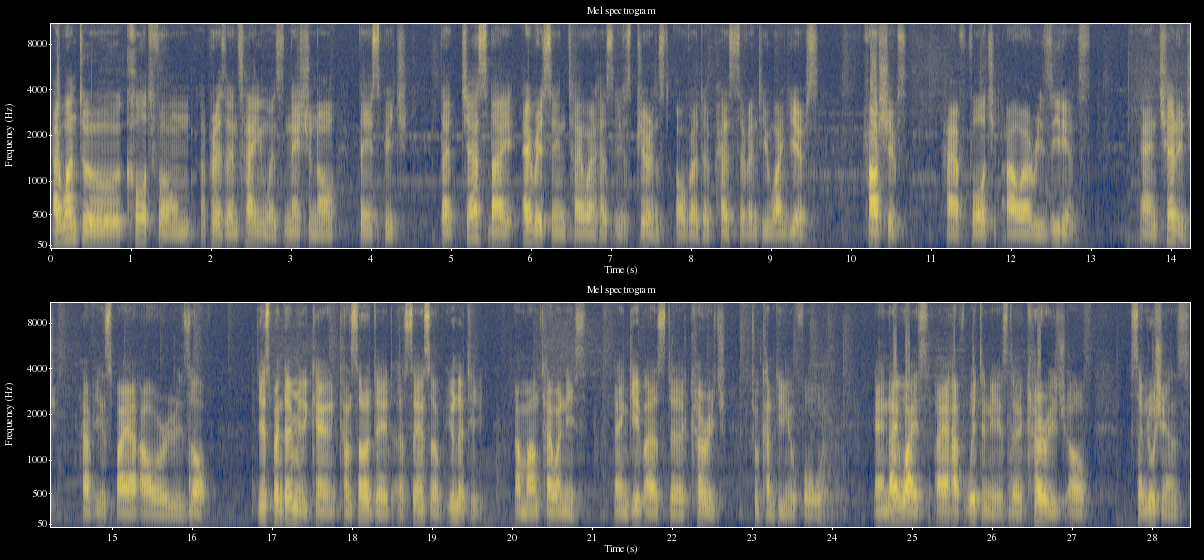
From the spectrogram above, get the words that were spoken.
I want to quote from uh, President Tsai Ing-wen's National Day speech that just like everything Taiwan has experienced over the past 71 years, hardships have forged our resilience, and challenge have inspired our resolve. This pandemic can consolidate a sense of unity among Taiwanese and give us the courage to continue forward. And likewise, I have witnessed the courage of solutions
